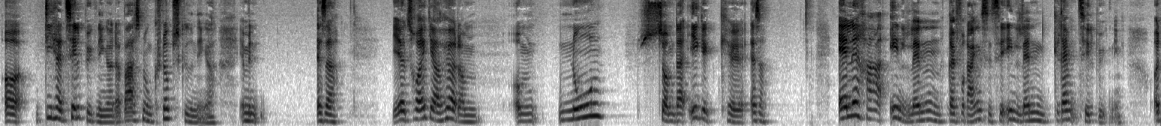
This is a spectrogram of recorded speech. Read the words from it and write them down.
Og de her tilbygninger, der er bare sådan nogle knopskydninger, jamen, altså, jeg tror ikke, jeg har hørt om, om nogen, som der ikke kan, altså, alle har en eller anden reference til en eller anden grim tilbygning. Og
